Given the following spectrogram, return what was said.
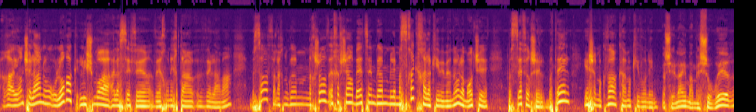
הרעיון שלנו הוא לא רק לשמוע על הספר ואיך הוא נכתב ולמה, בסוף אנחנו גם נחשוב איך אפשר בעצם גם למשחק חלקים ממנו, למרות שבספר של בת אל יש שם כבר כמה כיוונים. השאלה אם המשורר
